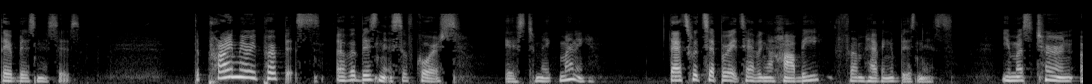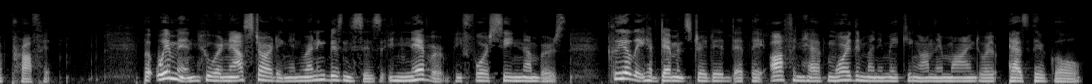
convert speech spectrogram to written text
their businesses. The primary purpose of a business, of course, is to make money. That's what separates having a hobby from having a business you must turn a profit. But women who are now starting and running businesses in never before seen numbers clearly have demonstrated that they often have more than money making on their mind or as their goal.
